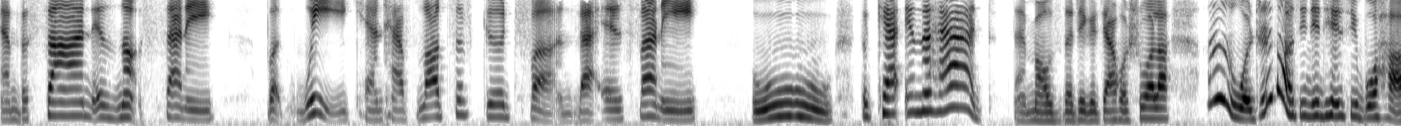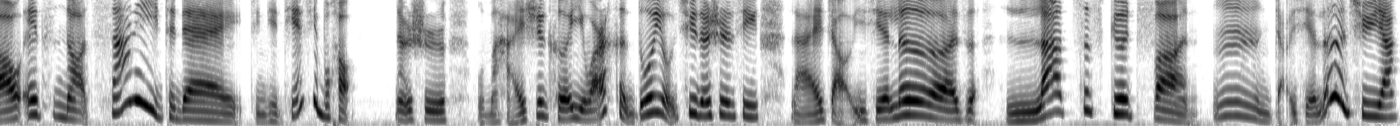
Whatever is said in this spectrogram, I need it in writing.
and the sun is not sunny but we can have lots of good fun. That is funny. Ooh, the cat in the hat. 戴帽子的这个家伙说了：“嗯，我知道今天天气不好。It's not sunny today. 今天天气不好， 但是我们还是可以玩很多有趣的事情，来找一些乐子。Lots of good fun. 嗯，找一些乐趣呀。”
